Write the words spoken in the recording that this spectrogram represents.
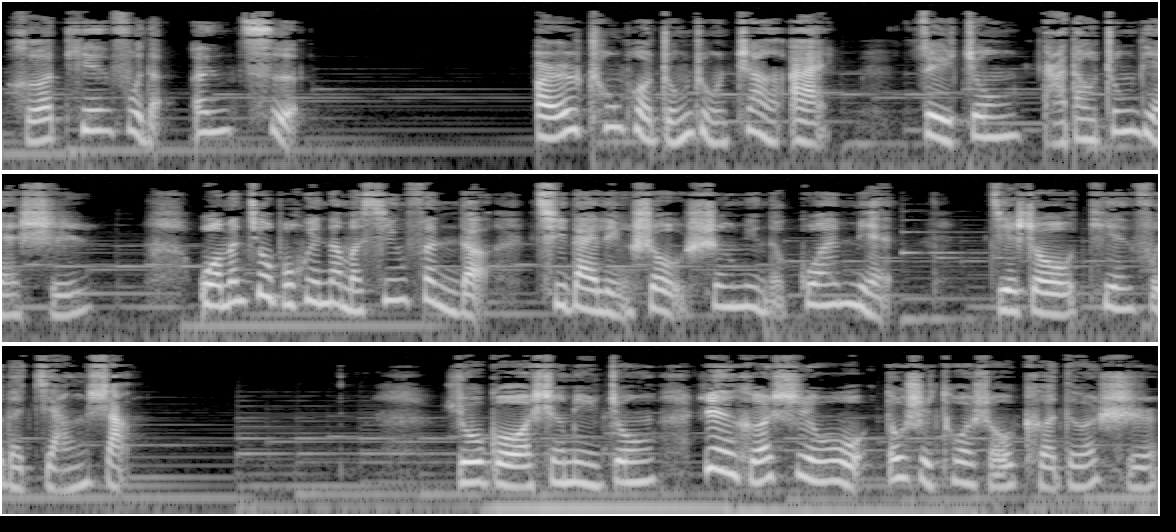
和天赋的恩赐，而冲破种种障碍，最终达到终点时，我们就不会那么兴奋的期待领受生命的冠冕，接受天赋的奖赏。如果生命中任何事物都是唾手可得时，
